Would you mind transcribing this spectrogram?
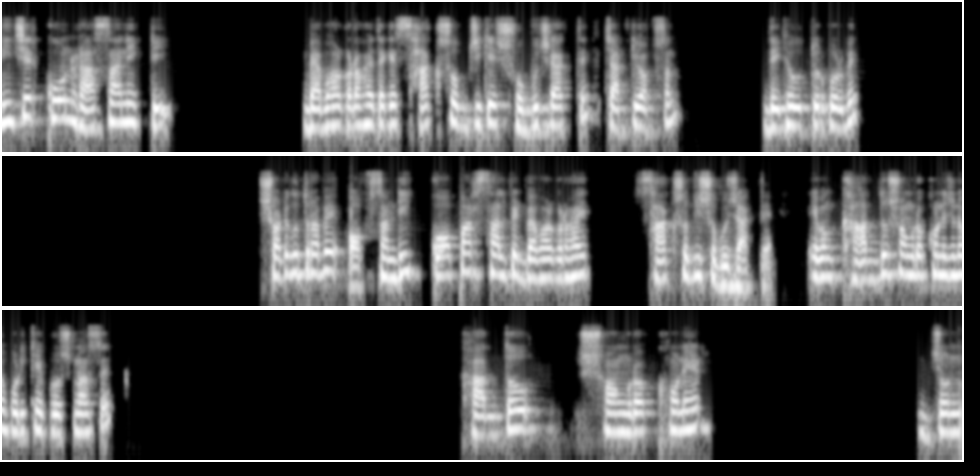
নিচের কোন রাসায়নিকটি ব্যবহার করা হয়? থাকে শাকসবজিকে সবুজ রাখতে চারটি অপশন। দেখে উত্তর করবে। সঠিক উত্তর হবে অপশন ডি, কপার সালফেট ব্যবহার করা হয় শাকসবজি সবুজ রাখতে। এবং খাদ্য সংরক্ষণের জন্য পরীক্ষায় প্রশ্ন আসে খাদ্য সংরক্ষণের জন্য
